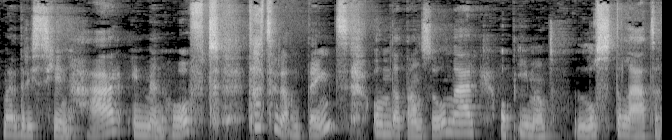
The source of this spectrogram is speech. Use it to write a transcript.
Maar er is geen haar in mijn hoofd dat eraan denkt om dat dan zomaar op iemand los te laten.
